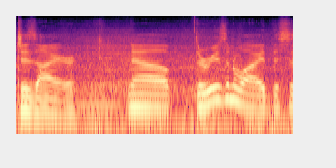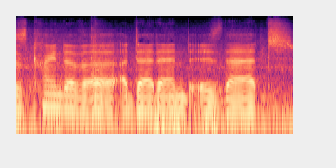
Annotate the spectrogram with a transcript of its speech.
desire. Now, the reason why this is kind of a, a dead end is that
